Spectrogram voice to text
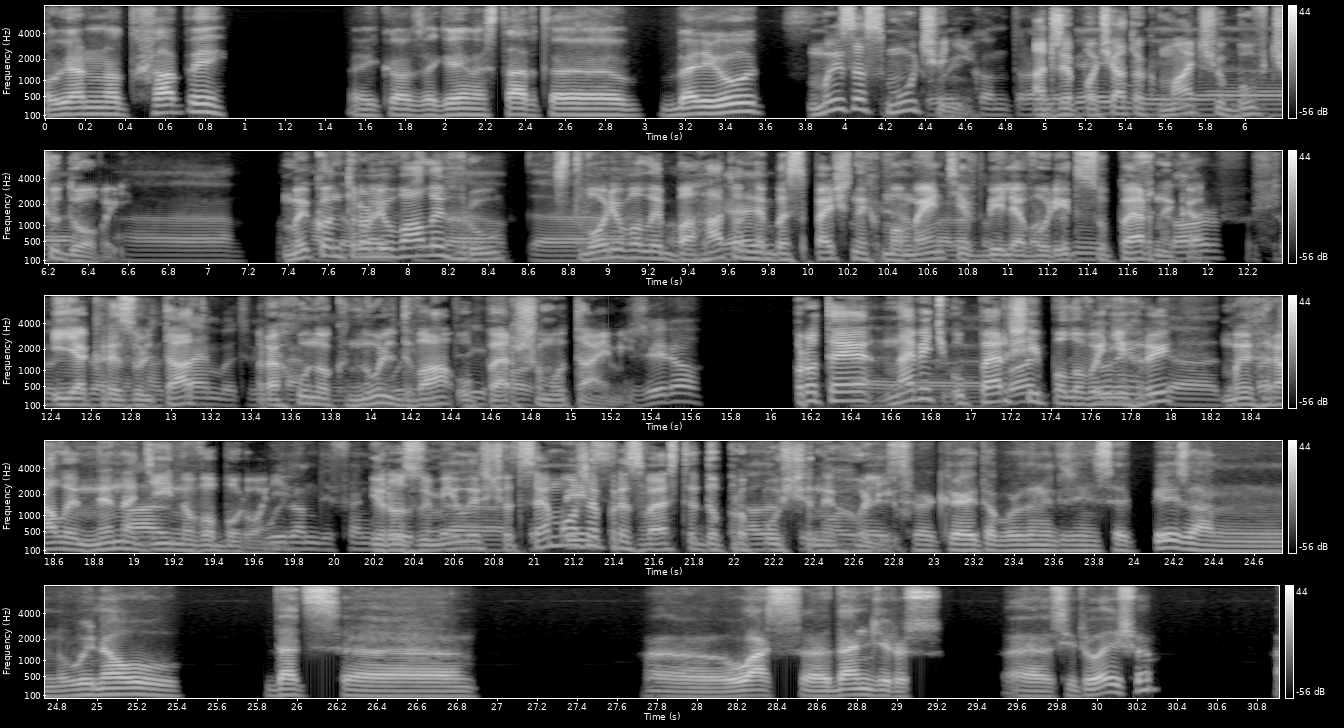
We are not happy because the game started very good. Ми засмучені, адже початок матчу був uh, чудовий. uh, Ми контролювали гру, створювали багато небезпечних моментів біля воріт суперника, і як результат рахунок can win 0-2 у 3-4, першому таймі. 0. Проте навіть у Е, першій половині гри uh, ми грали ненадійно в обороні і розуміли, uh, що це може призвести до пропущених голів. uh, uh, uh, dangerous uh, situation.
